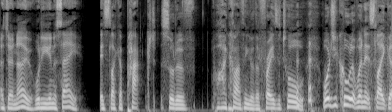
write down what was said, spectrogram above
I don't know. What are you going to say? It's like a packed sort of. Well, I can't think of the phrase at all. what do you call it when it's like uh,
